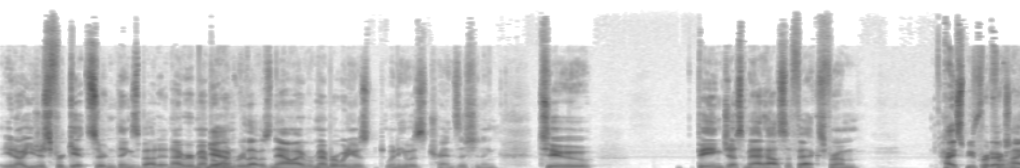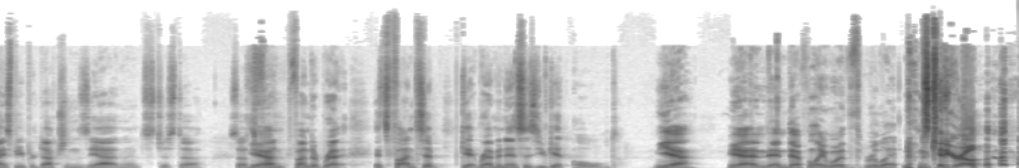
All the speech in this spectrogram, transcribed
you know you just forget certain things about it and i remember Yeah. when roulette was now i remember when he was when he was transitioning to being just madhouse effects from High speed from production. high speed productions yeah and it's just uh so it's Yeah. fun fun to re- it's fun to get reminisce as you get old yeah. Yeah, and, and definitely with roulette. I'm just kidding, bro.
